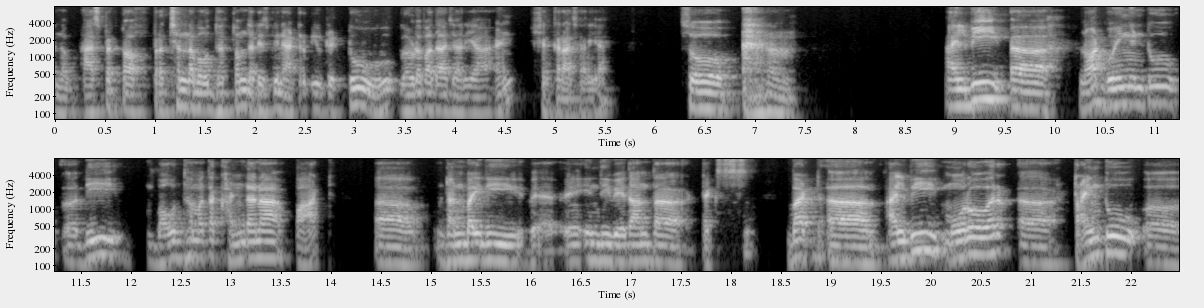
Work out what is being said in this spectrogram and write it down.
you know, aspect of Prachanna Buddhatvam that has been attributed to Gaudapadacharya and Shankaracharya. So I'll be uh, not going into uh, the Buddhamata Khandana part uh, done by the in the Vedanta texts, but uh, I'll be moreover uh, trying to uh,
